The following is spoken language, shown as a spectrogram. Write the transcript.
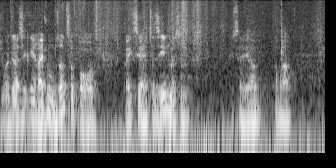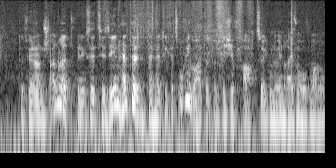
Sie wollte, dass ich den Reifen umsonst aufbaue, weil ich sie hätte sehen müssen. Ich sage, ja, aber das wäre doch nicht anderes. Wenn ich es jetzt gesehen hätte, dann hätte ich jetzt auch gewartet und dich gefragt, soll ich einen neuen Reifen aufmachen.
